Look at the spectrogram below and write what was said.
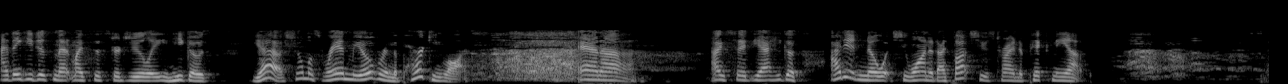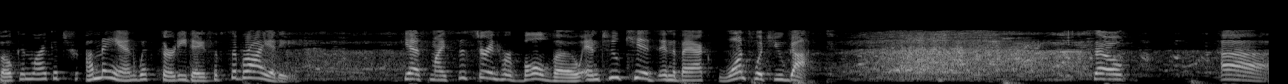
I think you just met my sister Julie. And he goes, Yeah, she almost ran me over in the parking lot. and, uh, I said, Yeah. He goes, I didn't know what she wanted. I thought she was trying to pick me up. Spoken like a, tr- a man with 30 days of sobriety. Yes, my sister and her Volvo and two kids in the back want what you got. so, uh,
